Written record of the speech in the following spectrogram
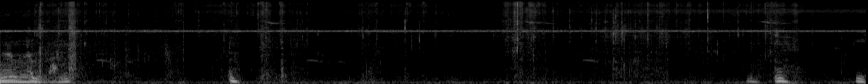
งามงามบังพี่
